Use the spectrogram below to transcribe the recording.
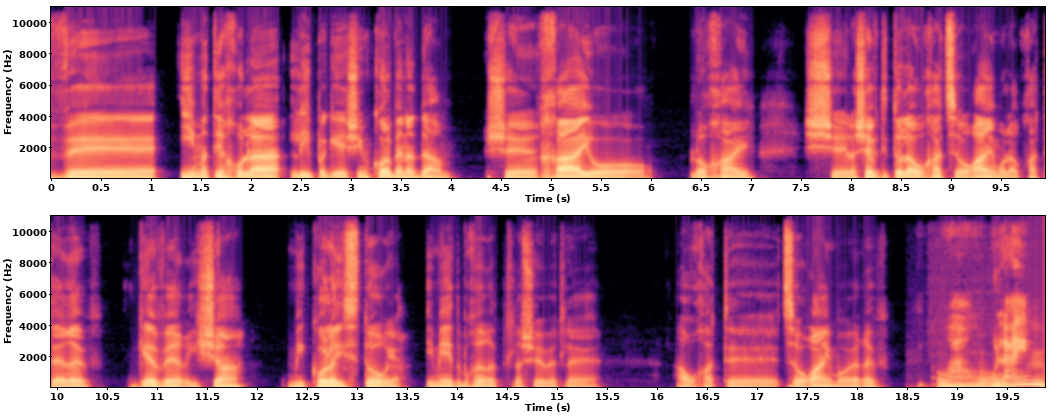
ואם את יכולה להיפגש עם כל בן אדם שחי או לא חי, שלשבת איתו לארוחת צהריים או לארוחת ערב, גבר, אישה, מכל ההיסטוריה, עם מי היית בוחרת לשבת לארוחת אה, צהריים או ערב? וואו, אולי עם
